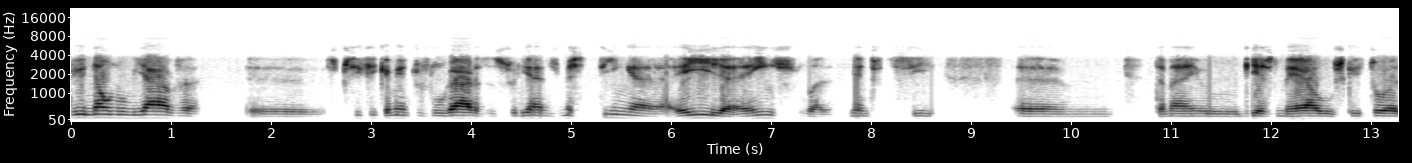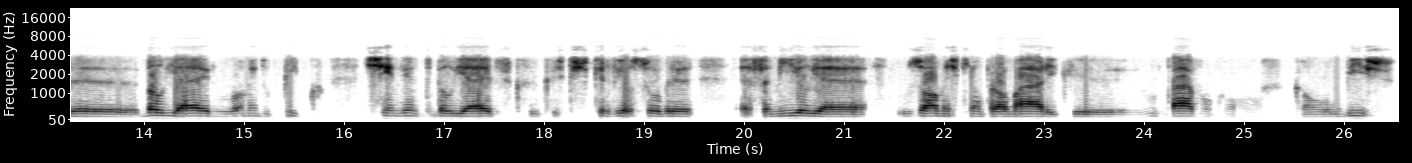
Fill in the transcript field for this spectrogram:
que não nomeava especificamente os lugares açorianos, mas tinha a ilha, a ínsula dentro de si. Uh, também o Dias de Mel, o escritor uh, baleeiro, o homem do pico, descendente de baleeiros, que, que, que, escreveu sobre a família, os homens que iam para o mar e que lutavam com, com o bicho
